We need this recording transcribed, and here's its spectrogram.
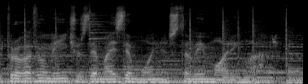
e provavelmente os demais demônios também morem lá.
